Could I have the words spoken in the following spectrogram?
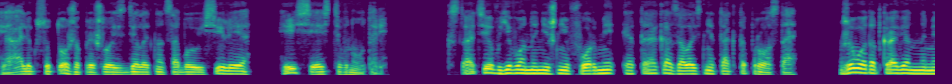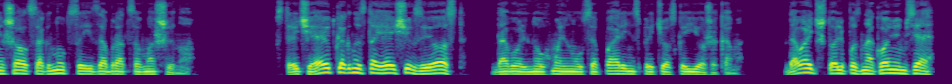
и Алексу тоже пришлось сделать над собой усилие и сесть внутрь. Кстати, в его нынешней форме это оказалось не так-то просто. Живот откровенно мешал согнуться и забраться в машину. «Встречают как настоящих звезд», — довольно ухмыльнулся парень с прической ежиком. «Давайте, что ли, познакомимся,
